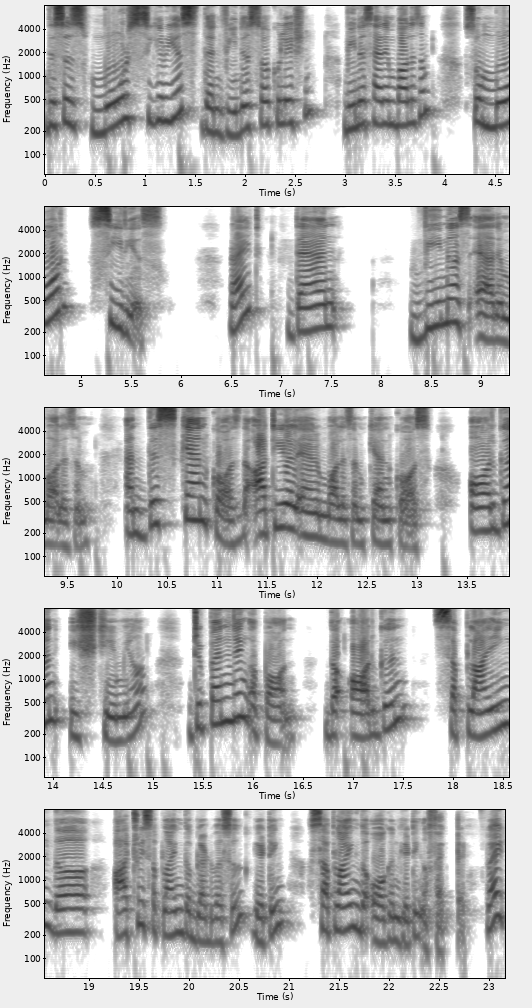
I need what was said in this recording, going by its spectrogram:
This is more serious than venous circulation, venous air embolism. So more serious, right, than venous air embolism. And this can cause, the arterial air embolism can cause organ ischemia depending upon the organ supplying the artery supplying the blood vessel getting supplying the organ getting affected right?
